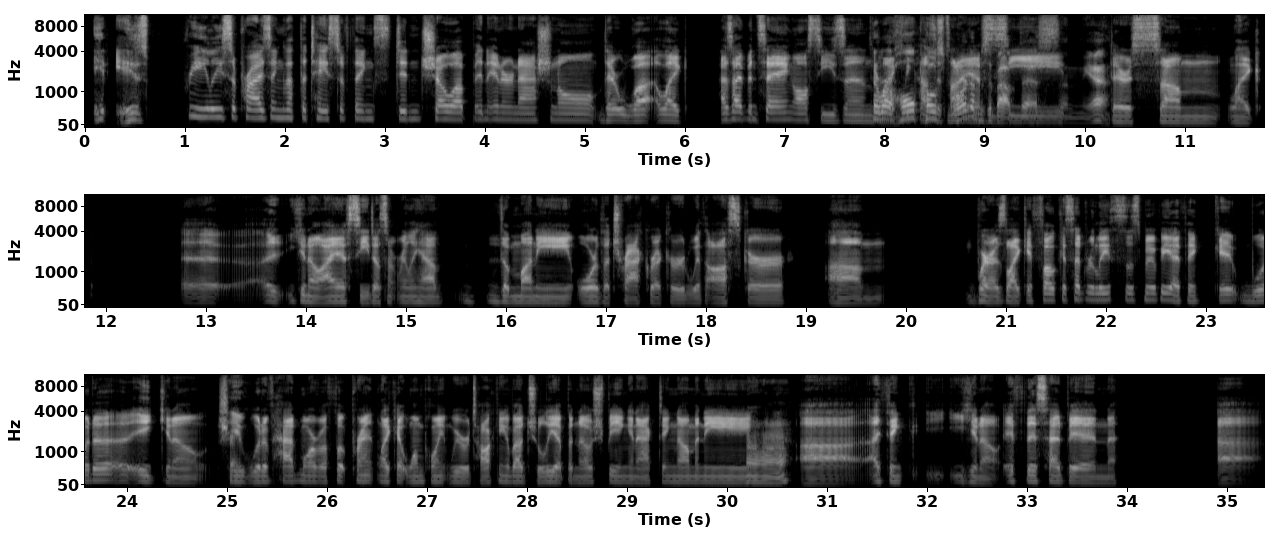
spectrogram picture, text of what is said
it is really surprising that the taste of things didn't show up in international. There was like as I've been saying all season, There were whole postmortems about this, and yeah, there's some like uh you know IFC doesn't really have the money or the track record with Oscar um whereas like if Focus had released this movie I think it would have you know Sure. it would have had more of a footprint. Like at one point we were talking about Juliette Binoche being an acting nominee. Uh-huh. uh i think you know if this had been uh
